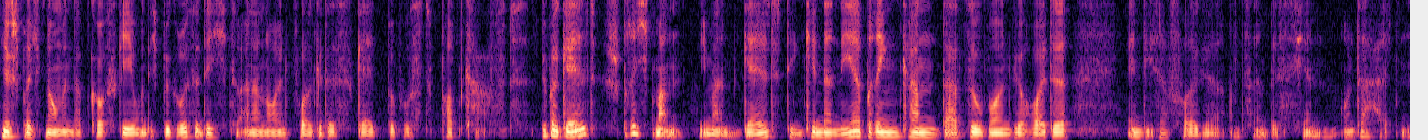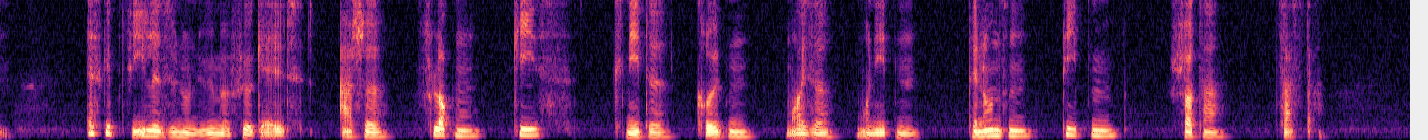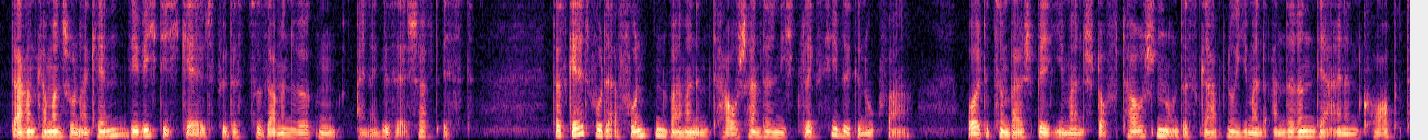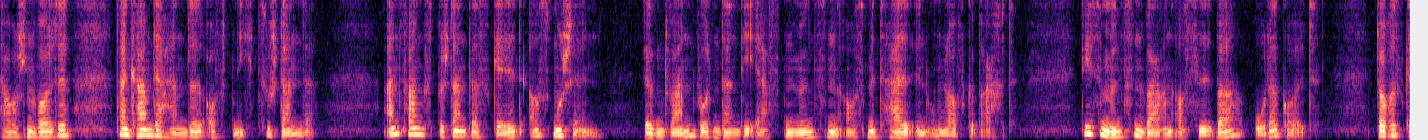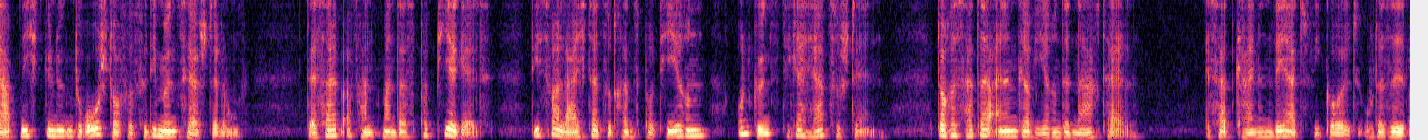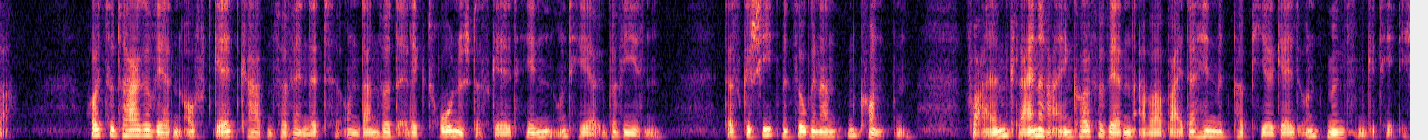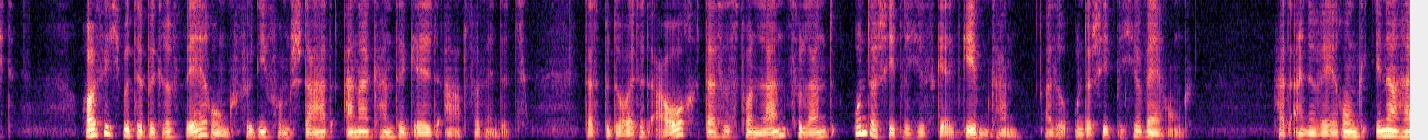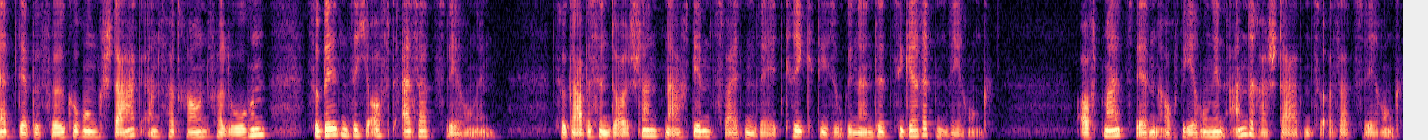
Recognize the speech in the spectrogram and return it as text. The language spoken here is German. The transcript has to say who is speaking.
Speaker 1: Hier spricht Norman Dabkowski und ich begrüße dich zu einer neuen Folge des Geldbewusst Podcast. Über Geld spricht man, wie man Geld den Kindern näher bringen kann. Dazu wollen wir heute in dieser Folge uns ein bisschen unterhalten. Es gibt viele Synonyme für Geld. Asche, Flocken, Kies, Knete, Kröten, Mäuse, Moneten, Penunsen, Piepen, Schotter, Zaster. Daran kann man schon erkennen, wie wichtig Geld für das Zusammenwirken einer Gesellschaft ist. Das Geld wurde erfunden, weil man im Tauschhandel nicht flexibel genug war. Wollte zum Beispiel jemand Stoff tauschen und es gab nur jemand anderen, der einen Korb tauschen wollte, dann kam der Handel oft nicht zustande. Anfangs bestand das Geld aus Muscheln. Irgendwann wurden dann die ersten Münzen aus Metall in Umlauf gebracht. Diese Münzen waren aus Silber oder Gold. Doch es gab nicht genügend Rohstoffe für die Münzherstellung. Deshalb erfand man das Papiergeld. Dies war leichter zu transportieren und günstiger herzustellen. Doch es hatte einen gravierenden Nachteil. Es hat keinen Wert wie Gold oder Silber. Heutzutage werden oft Geldkarten verwendet und dann wird elektronisch das Geld hin und her überwiesen. Das geschieht mit sogenannten Konten. Vor allem kleinere Einkäufe werden aber weiterhin mit Papiergeld und Münzen getätigt. Häufig wird der Begriff Währung für die vom Staat anerkannte Geldart verwendet. Das bedeutet auch, dass es von Land zu Land unterschiedliches Geld geben kann, also unterschiedliche Währung. Hat eine Währung innerhalb der Bevölkerung stark an Vertrauen verloren, so bilden sich oft Ersatzwährungen. So gab es in Deutschland nach dem Zweiten Weltkrieg die sogenannte Zigarettenwährung. Oftmals werden auch Währungen anderer Staaten zur Ersatzwährung.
